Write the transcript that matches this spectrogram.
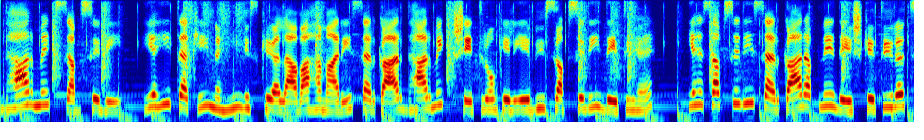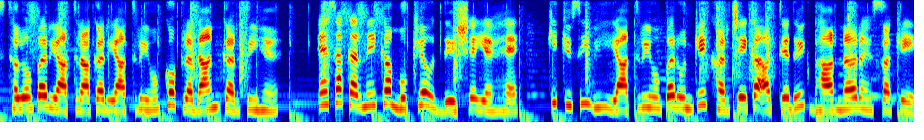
धार्मिक सब्सिडी यही तक ही नहीं इसके अलावा हमारी सरकार धार्मिक क्षेत्रों के लिए भी सब्सिडी देती है। यह सब्सिडी सरकार अपने देश के तीर्थ स्थलों पर यात्रा कर यात्रियों को प्रदान करती है। ऐसा करने का मुख्य उद्देश्य यह है कि किसी भी यात्रियों पर उनके खर्चे का अत्यधिक भार न रह सके।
